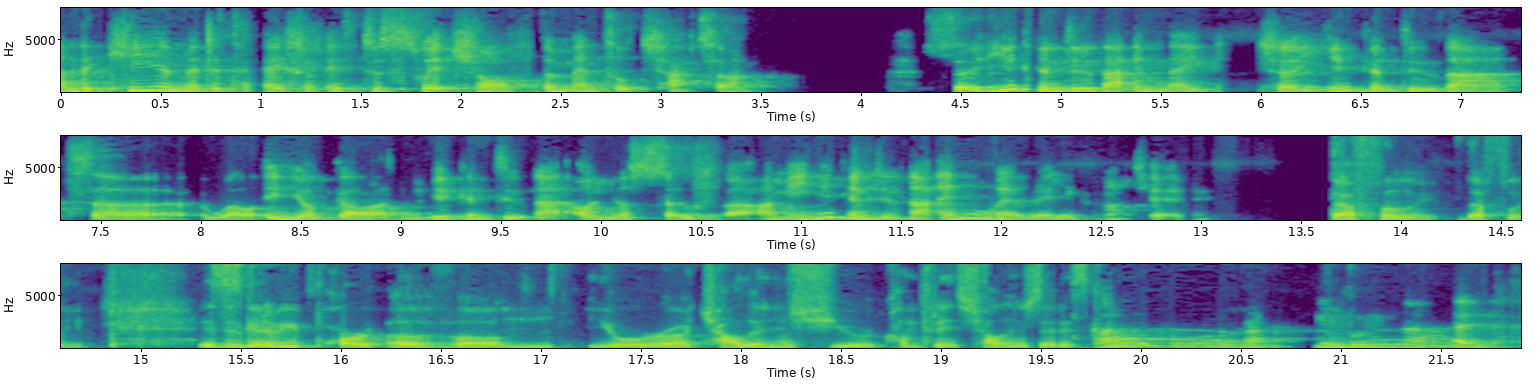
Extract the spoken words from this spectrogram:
And the key in meditation is to switch off the mental chatter. So you can do that in nature. You can do that, uh, well, in your garden. You can do that on your sofa. I mean, you can do that anywhere, really, can't you? Definitely, definitely. This is this going to be part of um, your uh, challenge, your confidence challenge that is coming up? Ah, right. Nice.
